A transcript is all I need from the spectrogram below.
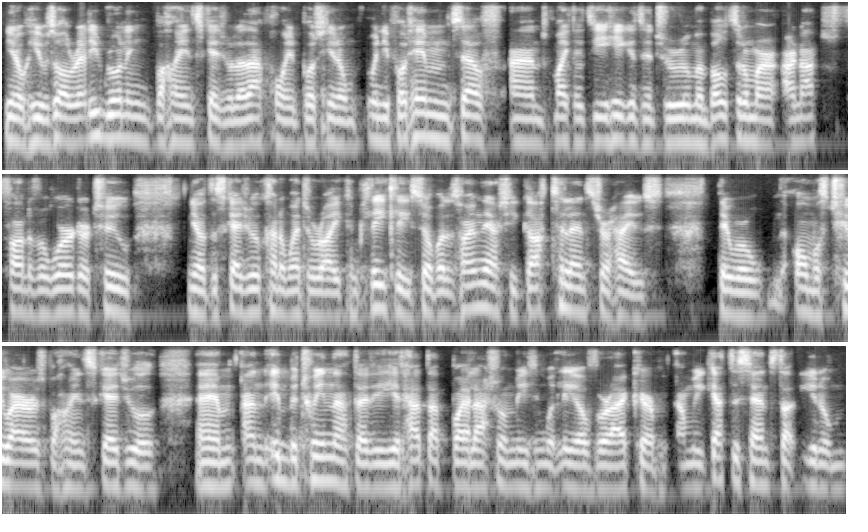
you know he was already running behind schedule at that point. But you know when you put himself and Michael D Higgins into a room, and both of them are, are not fond of a word or two, you know the schedule kind of went awry completely. So by the time they actually got to Leinster House, they were almost two hours behind schedule. Um, and in between that, that he had had that bilateral meeting with Leo Varadkar, and we get the sense that you know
